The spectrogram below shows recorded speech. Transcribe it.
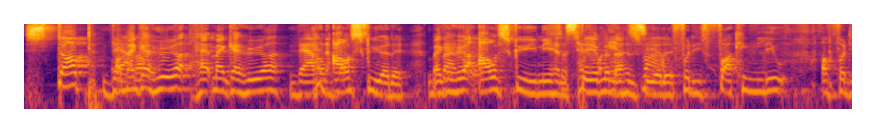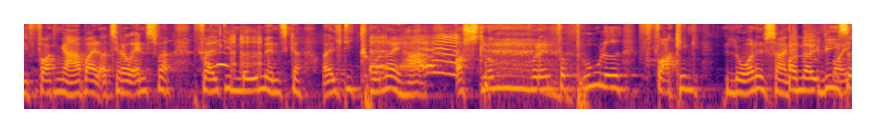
Stop! Vær og man kan høre, han, man kan høre Vær han afskyer det. Man kan Vær høre afskyen i hans stemme, når han siger det. for dit fucking liv og for dit fucking arbejde og tag dog ansvar for alle de medmennesker og alle de kunder I har og sluk på den forpulede fucking lortesang. Og når, I viser,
